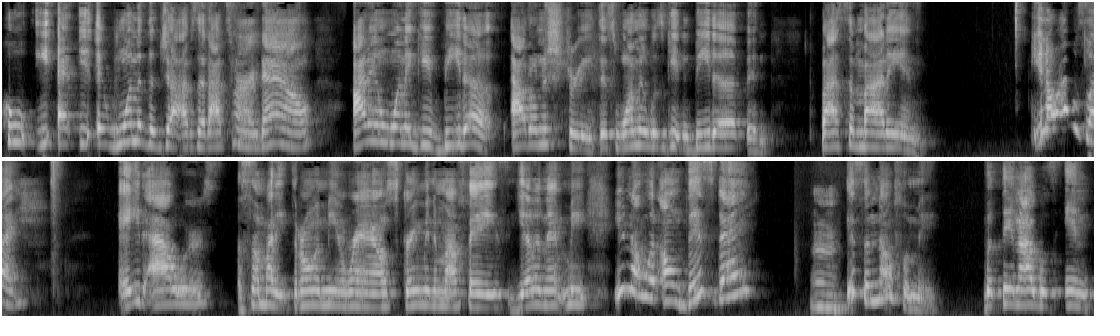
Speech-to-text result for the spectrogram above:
who, at, at one of the jobs that I turned down, I didn't want to get beat up out on the street. This woman was getting beat up and by somebody, and you know, I was like, eight hours of somebody throwing me around, screaming in my face, yelling at me. You know what? On this day, mm. it's a no for me. But then I was in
